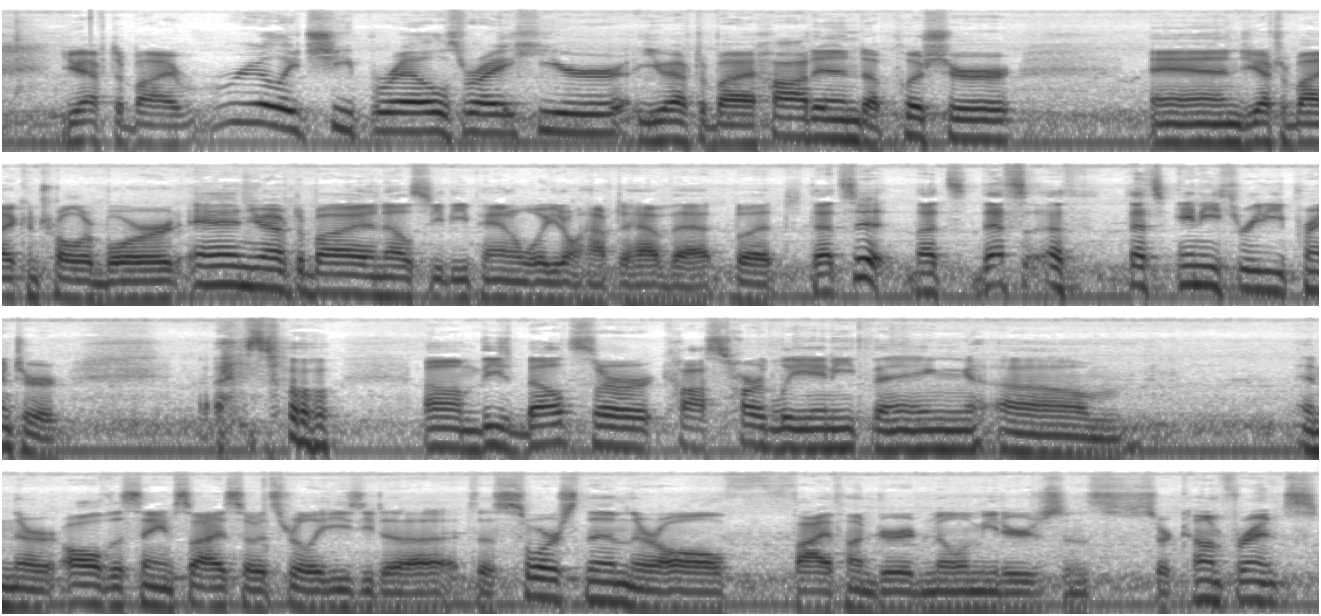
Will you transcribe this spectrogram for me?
you have to buy really cheap rails right here. You have to buy a hot end, a pusher, and you have to buy a controller board, and you have to buy an LCD panel. Well, you don't have to have that, but that's it. That's that's a, that's any 3D printer. So um, these belts are cost hardly anything. Um, and they're all the same size, so it's really easy to, to source them. They're all 500 millimeters in circumference.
